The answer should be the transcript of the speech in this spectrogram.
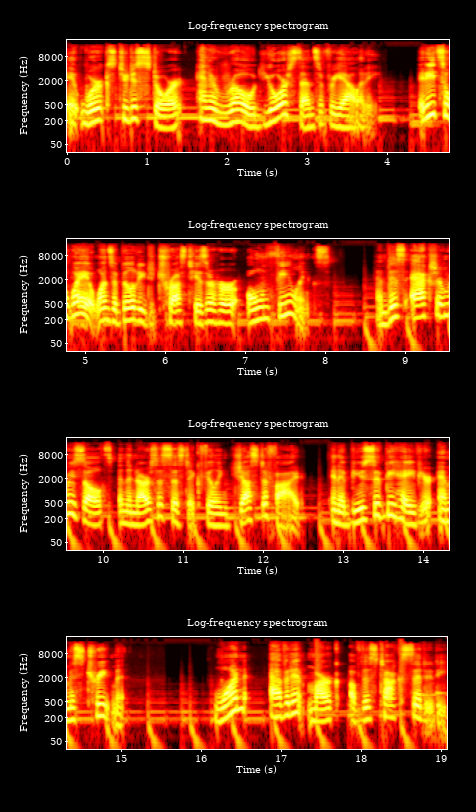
it works to distort and erode your sense of reality. It eats away at one's ability to trust his or her own feelings. And this action results in the narcissistic feeling justified in abusive behavior and mistreatment. One evident mark of this toxicity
